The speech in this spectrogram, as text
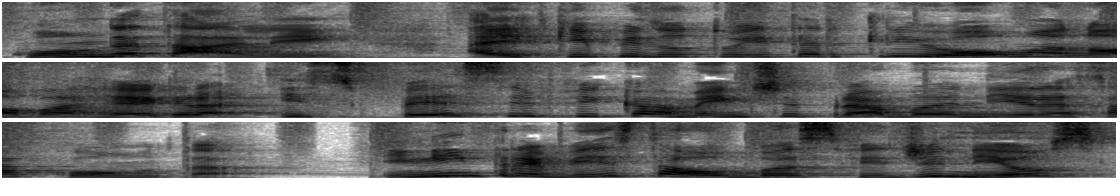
Com um detalhe, hein? A equipe do Twitter criou uma nova regra especificamente para banir essa conta. Em entrevista ao BuzzFeed News,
